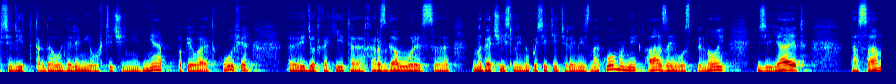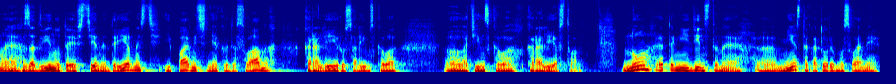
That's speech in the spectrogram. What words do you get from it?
сидит тогда довольно лениво в течение дня, попивает кофе, ведет какие-то разговоры с многочисленными посетителями и знакомыми, а за его спиной зияет та самая задвинутая в стены древность и память некогда славных королей Иерусалимского э, латинского королевства. Но это не единственное э, место, которое мы с вами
